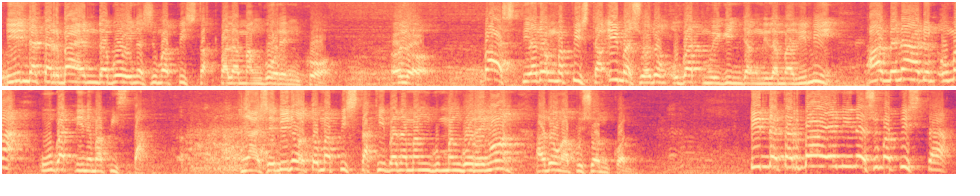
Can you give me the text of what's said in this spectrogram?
indah terbain dabo na sumapistak pala manggoreng ko. Olo bas tiadong mapista ima suadong ubat mo ginjang nila marimi ah benadon uma ubat ni na mapista. Nga sebino to mapista kiba na mang manggorengon. Adong apuson kon. Inda tarbaye ni na sumapista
